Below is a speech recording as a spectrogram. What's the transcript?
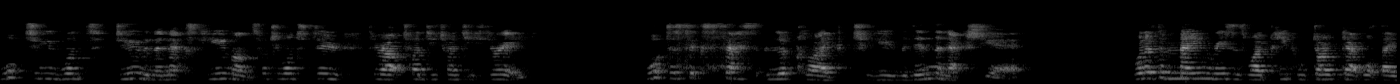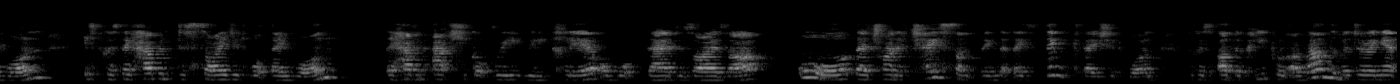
What do you want to do in the next few months? What do you want to do throughout 2023? What does success look like to you within the next year? One of the main reasons why people don't get what they want is because they haven't decided what they want. They haven't actually got really, really clear on what their desires are, or they're trying to chase something that they think they should want because other people around them are doing it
